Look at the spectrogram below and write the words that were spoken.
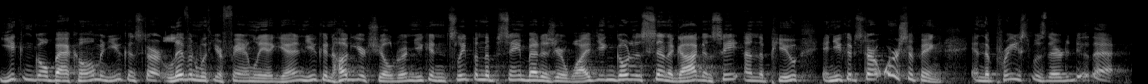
you can go back home and you can start living with your family again. You can hug your children. You can sleep in the same bed as your wife. You can go to the synagogue and sit on the pew and you could start worshiping. And the priest was there to do that.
